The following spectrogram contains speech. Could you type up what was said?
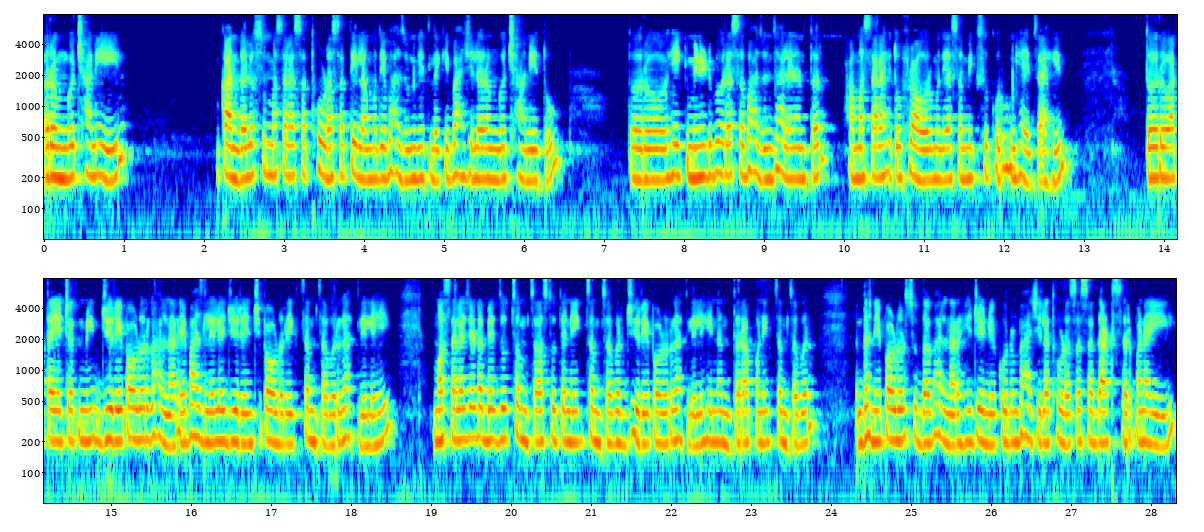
रंग छान येईल. कांदा लसूण मसाला असा थोडासा तेलामध्ये भाजून घेतला की भाजीला रंग छान येतो. तर हे एक मिनिटभर असं भाजून झाल्यानंतर हा मसाला आहे तो फ्लॉवरमध्ये असा मिक्स करून घ्यायचा आहे. तर आता याच्यात मी जिरे पावडर घालणार आहे. भाजलेले जिऱ्यांची पावडर एक चमचाभर घातलेली आहे. मसाल्याच्या डब्यात जो चमचा असतो त्याने एक चमचाभर जिरे पावडर घातलेले आहे. नंतर आपण एक चमचाभर धने पावडरसुद्धा घालणार आहे जेणेकरून भाजीला थोडासा असा दाटसरपणा येईल.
